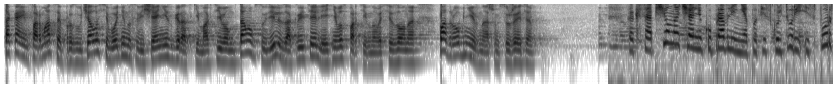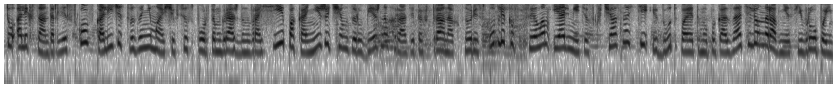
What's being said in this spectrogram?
Такая информация прозвучала сегодня на совещании с городским активом. Там обсудили закрытие летнего спортивного сезона. Подробнее в нашем сюжете. Как сообщил начальник управления по физкультуре и спорту Александр Листков, количество занимающихся спортом граждан в России пока ниже, чем в зарубежных развитых странах. Но республика в целом и Альметьевск в частности идут по этому показателю наравне с Европой.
